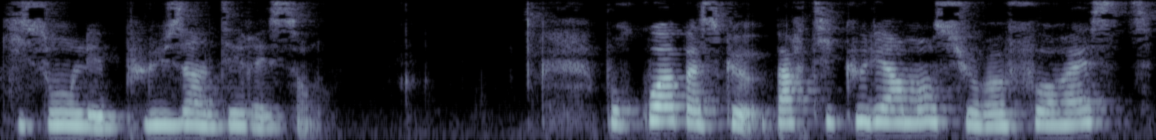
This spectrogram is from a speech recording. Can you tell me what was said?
qui sont les plus intéressants. Pourquoi? Parce que particulièrement sur A Forest,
